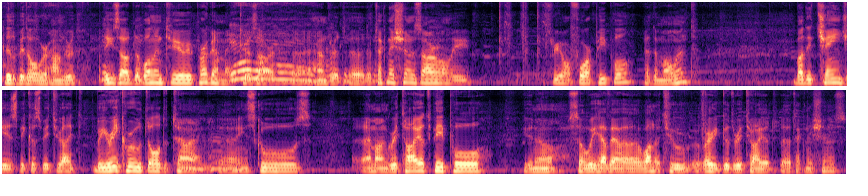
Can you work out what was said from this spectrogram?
a little bit over a hundred. Okay, These are the volunteer program makers. Yeah, yeah, yeah, are a hundred. Okay, uh, the technicians are only three or four people at the moment, but it changes because we try we recruit all the time uh, in schools, among retired people. You know, so we have uh, one or two very good retired uh, technicians,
